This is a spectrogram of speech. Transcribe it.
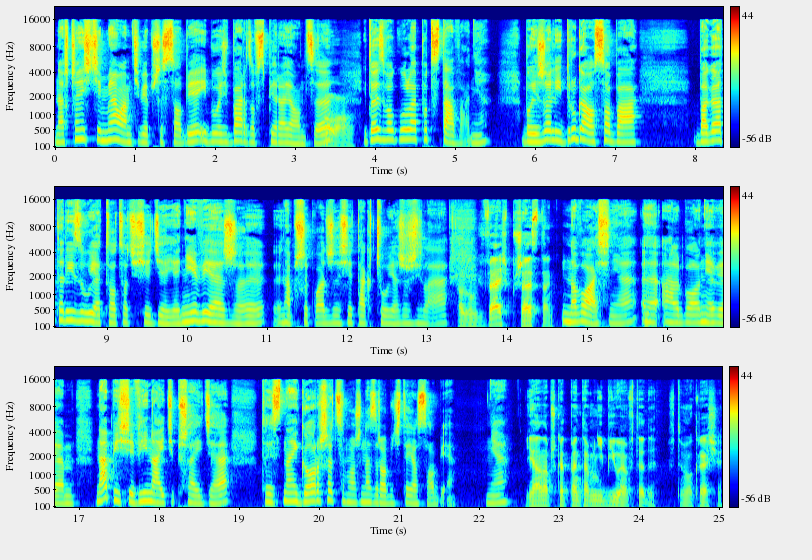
Na szczęście miałam ciebie przy sobie i byłeś bardzo wspierający. O, wow. I to jest w ogóle podstawa, nie? Bo jeżeli druga osoba bagatelizuje to, co ci się dzieje, nie wierzy na przykład, że się tak czujesz źle, Albo mówi, weź, przestań. no właśnie, y, albo nie wiem, napij się wina i ci przejdzie, to jest najgorsze, co można zrobić tej osobie, nie? Ja na przykład pamiętam, nie biłem wtedy, w tym okresie.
